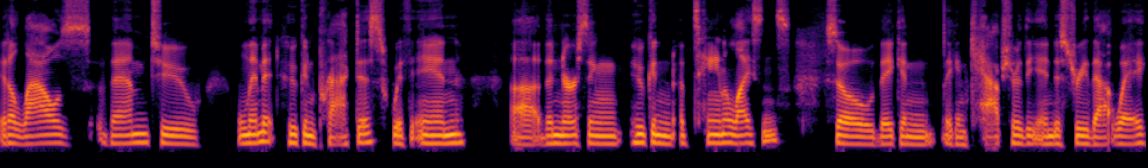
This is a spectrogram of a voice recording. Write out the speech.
it allows them to limit who can practice within uh, the nursing who can obtain a license so they can they can capture the industry that way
